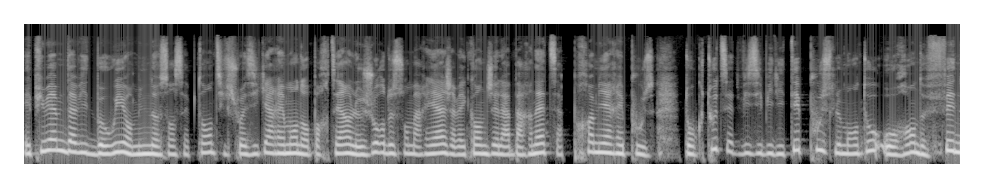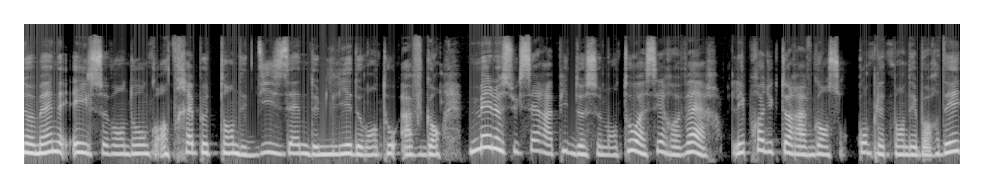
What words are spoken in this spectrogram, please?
Et puis même David Bowie, en 1970, il choisit carrément d'en porter un le jour de son mariage avec Angela Barnett, sa première épouse. Donc toute cette visibilité pousse le manteau au rang de phénomène et il se vend donc en très peu de temps des dizaines de milliers de manteaux afghans. Mais le succès rapide de ce manteau a ses revers. Les producteurs afghans sont complètement débordés,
